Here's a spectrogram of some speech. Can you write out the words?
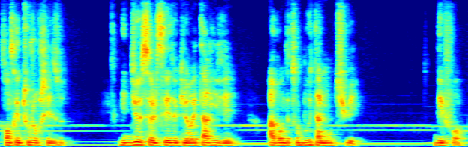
rentraient toujours chez eux. Mais Dieu seul sait ce qui leur est arrivé avant d'être brutalement tués. Des fois,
